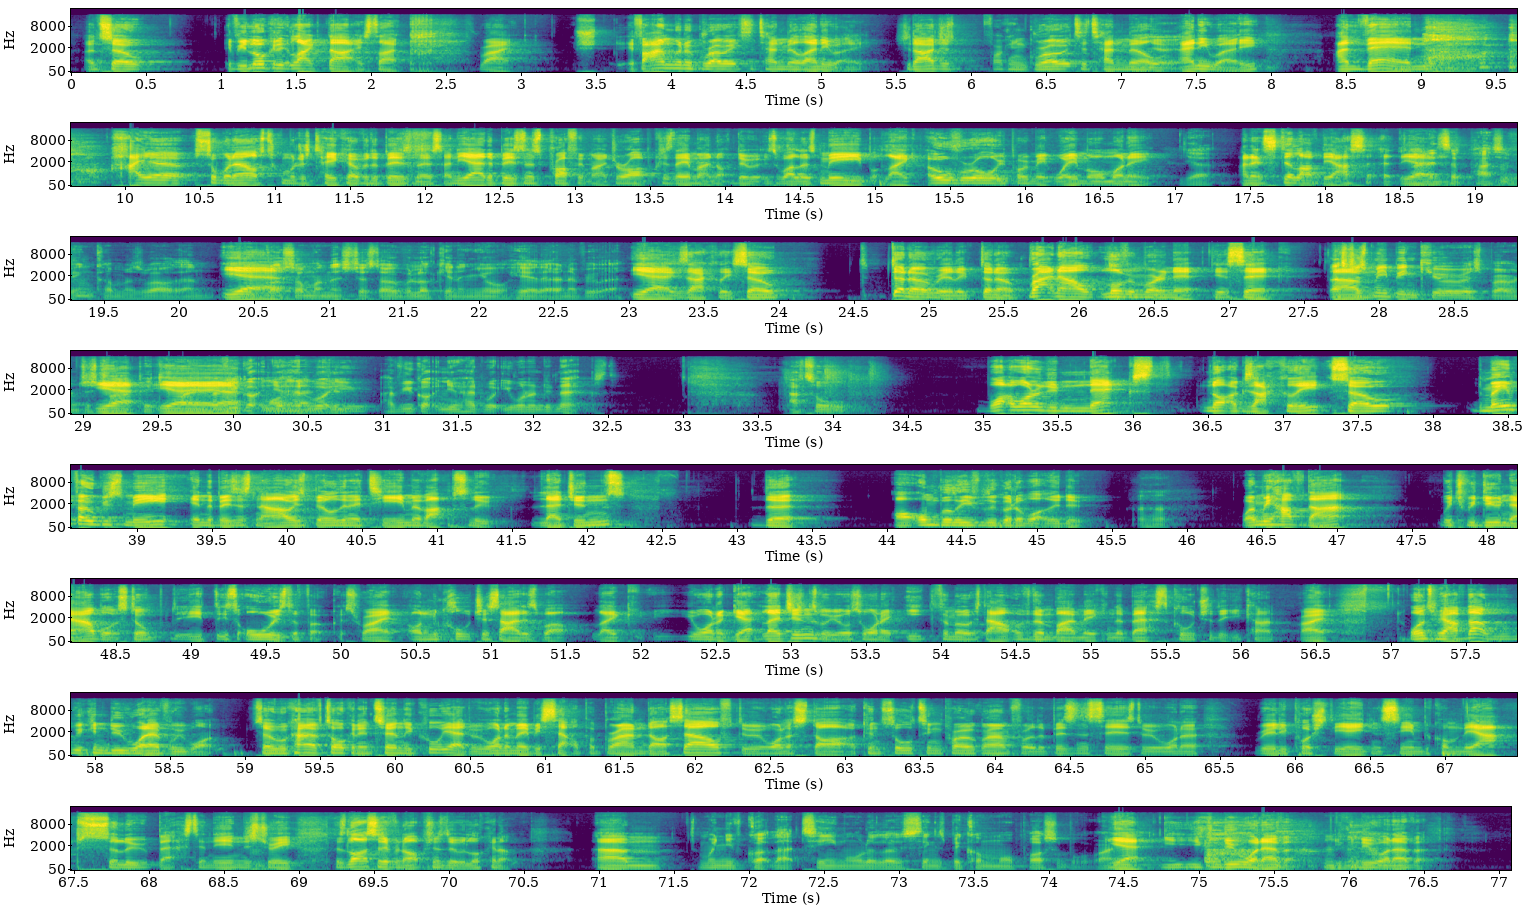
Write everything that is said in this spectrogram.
And so if you look at it like that, it's like, right, sh- if I'm going to grow it to 10 mil anyway, should I just fucking grow it to 10 mil Yeah, yeah. anyway? And then hire someone else to come and just take over the business. And yeah, the business profit might drop because they might not do it as well as me, but like overall, you probably make way more money. Yeah. And then still have the asset at the And end. it's a passive income as well. Then Yeah. you've got someone that's just overlooking, and you're here, there, and everywhere. yeah, exactly. So don't know really, don't know. Right now, loving running it. It's sick. That's just Um, me being curious, bro, and just yeah, trying to pick your yeah, yeah, Have you got in your head what you have you got in your head what you want to do next? At all? What I want to do next, not exactly. So the main focus for me in the business now is building a team of absolute legends that are unbelievably good at what they do. Uh-huh. When we have that, which we do now, but still, it, it's always the focus, right? On the culture side as well. Like you want to get legends, but you also want to eke the most out of them by making the best culture that you can, right? Once we have that, we can do whatever we want. So we're kind of talking internally. Cool, yeah. Do we want to maybe set up a brand ourselves? Do we want to start a consulting program for other businesses? Do we want to really push the agency and become the absolute best in the industry? There's lots of different options that we're looking at. Um, When you've got that team, all of those things become more possible, right? yeah, you, you can do whatever. You can do whatever.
